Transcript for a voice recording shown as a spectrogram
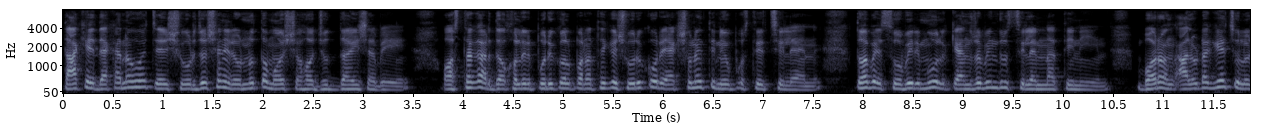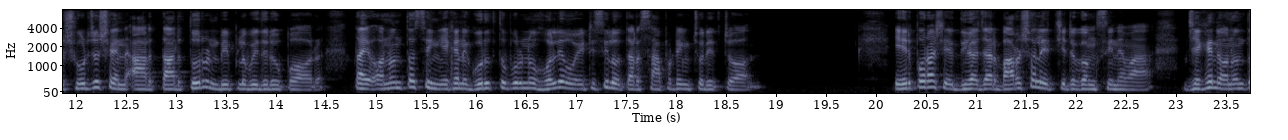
তাকে দেখানো হয়েছে সূর্য সেনের অন্যতম সহযোদ্ধা হিসেবে। অস্থাগার দখলের পরিকল্পনা থেকে শুরু করে অ্যাকশনে তিনি উপস্থিত ছিলেন। তবে ছবির মূল কেন্দ্রবিন্দু ছিলেন না তিনি। বরং আলোটা গিয়েছিল সূর্য সেন আর তার তরুণ বিপ্লবীদের উপর। তাই অনন্ত সিং এখানে গুরুত্বপূর্ণ হলেও এটি ছিল তার সাপোর্টিং চরিত্র। এরপর আসে দুই হাজার বারো সালের চিটগং সিনেমা, যেখানে অনন্ত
